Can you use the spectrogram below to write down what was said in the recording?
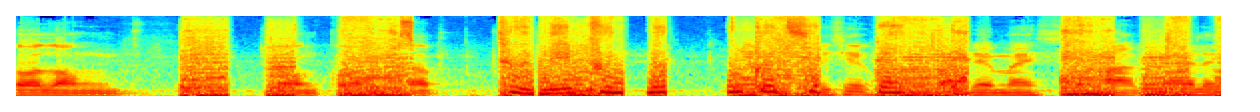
ก็ลองลองก่อนครับไม่ใช่คนไปได้ไหมสมัครได้เลย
